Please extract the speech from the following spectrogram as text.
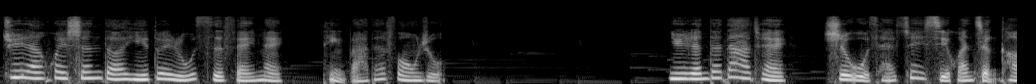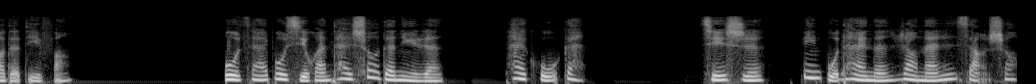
居然会生得一对如此肥美挺拔的丰乳。女人的大腿是武才最喜欢枕靠的地方。武才不喜欢太瘦的女人，太骨感。其实并不太能让男人享受。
